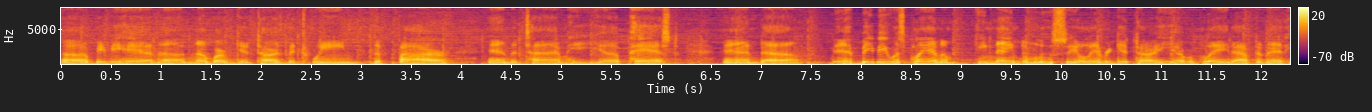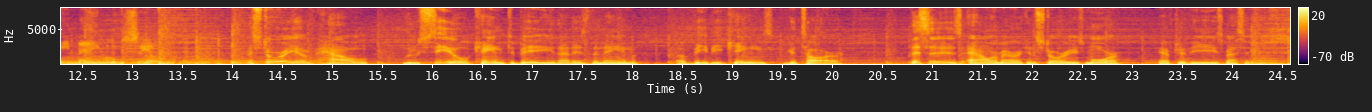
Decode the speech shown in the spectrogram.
BB had a number of guitars between the fire and the time he passed. And if BB was playing them, he named them Lucille. Every guitar he ever played after that, he named Lucille. The story of how Lucille came to be, that is the name of B.B. King's guitar. This is Our American Stories. More after these messages.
